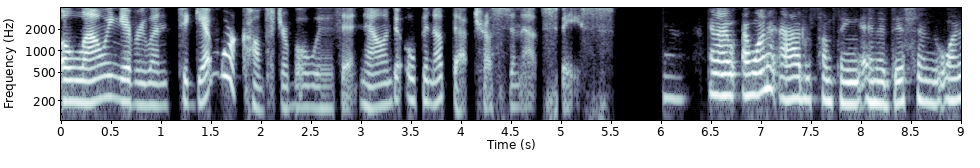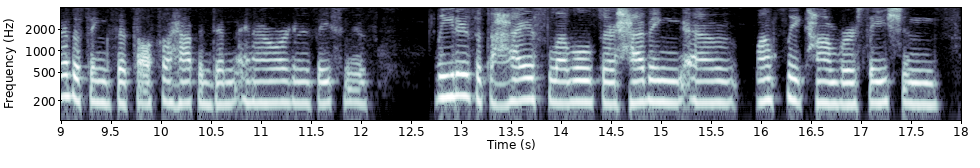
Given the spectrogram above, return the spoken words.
allowing everyone to get more comfortable with it now and to open up that trust in that space. Yeah. And I, I want to add something in addition. One of the things that's also happened in, in our organization is leaders at the highest levels are having uh, monthly conversations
